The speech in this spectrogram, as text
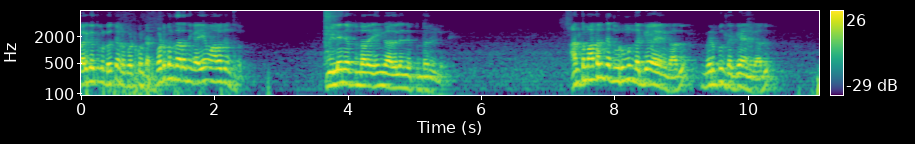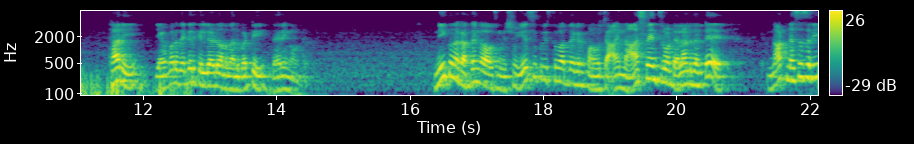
పరిగెత్తుకుంటూ వచ్చి వాళ్ళు పట్టుకుంటాడు. పట్టుకున్న తర్వాత ఇంకా ఏం ఆలోచించడు. వీళ్ళు ఏం చెప్తుంటారో ఏం కాదులే అని చెప్తుంటారు వీళ్ళు. అంత మాత్రం చేత ఉరుములు తగ్గాయని కాదు మెరుపులు తగ్గాయని కాదు. కానీ ఎవరి దగ్గరికి వెళ్ళాడు అన్న దాన్ని బట్టి ధైర్యంగా ఉంటాడు. నీకు నాకు అర్థం కావాల్సిన విషయం యేసుక్రీస్తు వారి దగ్గరికి మనం వచ్చి ఆయన్ని ఆశ్రయించడం అంటే ఎలాంటిదంటే నాట్ నెససరీ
